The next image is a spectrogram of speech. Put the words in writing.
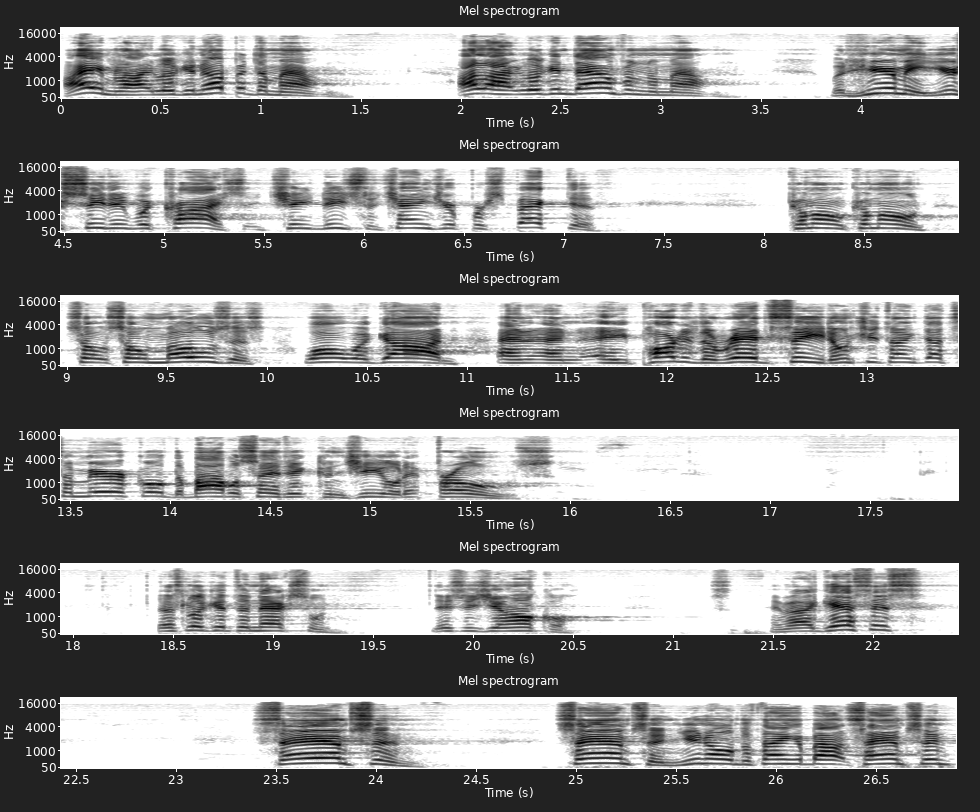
I even like looking up at the mountain. I like looking down from the mountain. But hear me, you're seated with Christ. It needs to change your perspective. Come on, come on. So, so Moses walked with God and, and he parted the Red Sea. Don't you think that's a miracle? The Bible says it congealed, it froze. Let's look at the next one. This is your uncle. Anybody guess this? Samson. Samson. You know the thing about Samson?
